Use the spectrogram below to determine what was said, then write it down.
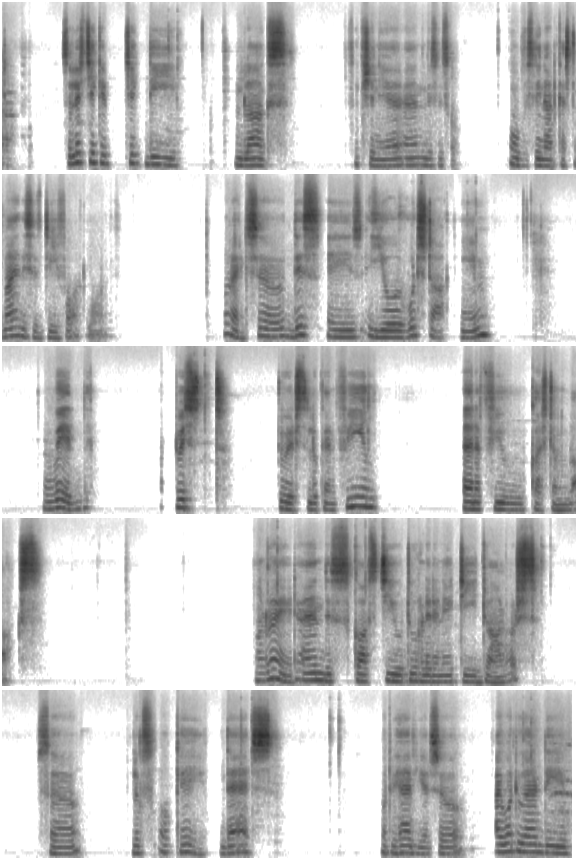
So let's check it check the blogs section here and this is obviously not customized. This is default one. All right so this is your woodstock theme with a twist to its look and feel and a few custom blocks all right and this costs you 280 dollars. So looks okay. That's what we have here. So i want to add the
